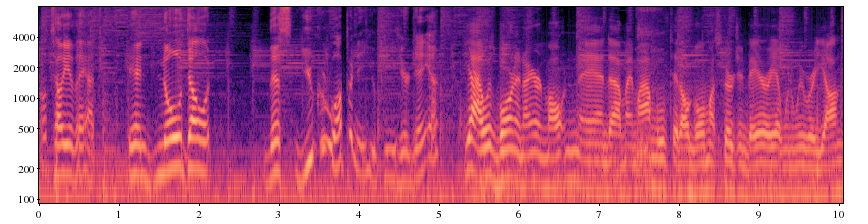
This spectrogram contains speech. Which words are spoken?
I'll tell you that. And no doubt, this, you grew up in the UP here, didn't you? Yeah, I was born in Iron Mountain, and uh, my mom moved to the Algoma, Sturgeon Bay area when we were young.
